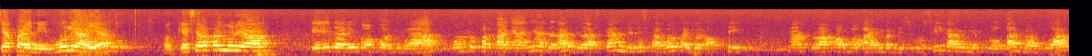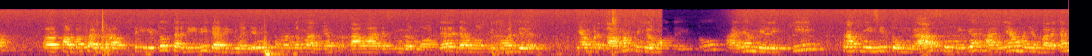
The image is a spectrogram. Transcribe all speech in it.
Siapa ini? Mulia ya? Oke, silakan Mulia. Oke, dari kelompok 2, untuk pertanyaannya adalah jelaskan jenis kabel fiber optik. Nah, setelah kelompok kalian berdiskusi, kami menyimpulkan bahwa e, kabel fiber optik itu terdiri dari dua jenis teman-teman. Yang pertama ada single mode dan multi mode. Yang pertama single mode itu hanya memiliki transmisi tunggal sehingga hanya menyebarkan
